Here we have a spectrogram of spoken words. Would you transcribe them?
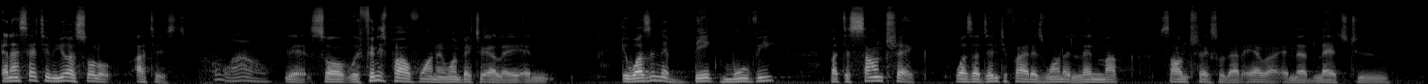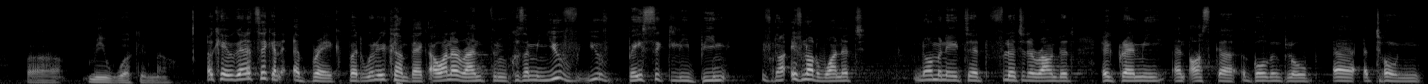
And I said to him, You're a solo artist. oh, wow. Yeah, so we finished Power of One and went back to LA, and it wasn't a big movie, but the soundtrack was identified as one of the landmark soundtracks of that era, and that led to uh, me working now. Okay, we're gonna take an, a break, but when we come back, I want to run through because I mean, you've you've basically been, if not if not won it, nominated, flirted around it, a Grammy, an Oscar, a Golden Globe, uh, a Tony,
